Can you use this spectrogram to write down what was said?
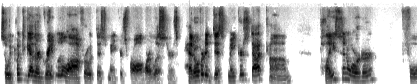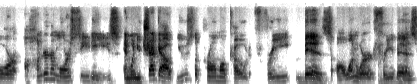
So we put together a great little offer with Disc Makers for all of our listeners. Head over to discmakers.com, place an order for 100 or more CDs. And when you check out, use the promo code FREEBIZ, all one word, FREEBIZ,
